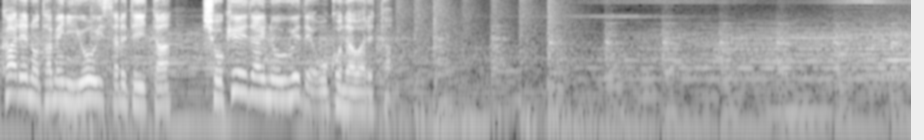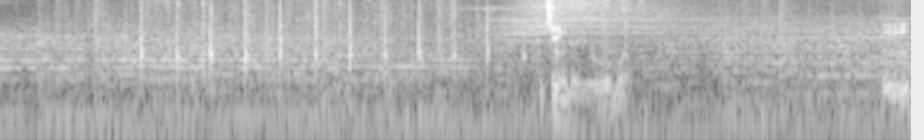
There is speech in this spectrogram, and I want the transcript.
彼のために用意されていた処刑台の上で行われた。人類を思えうん？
